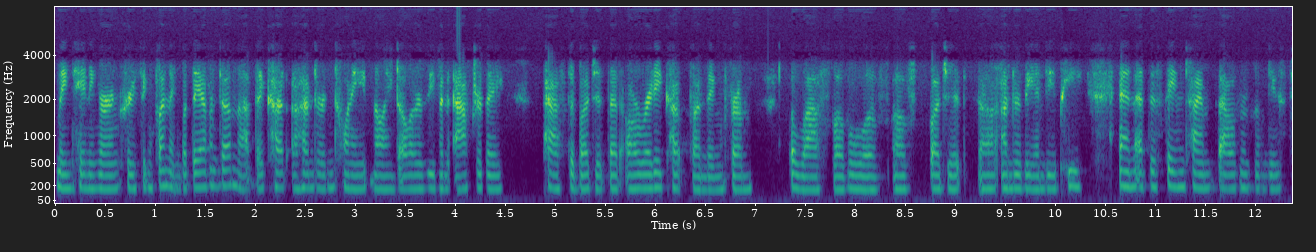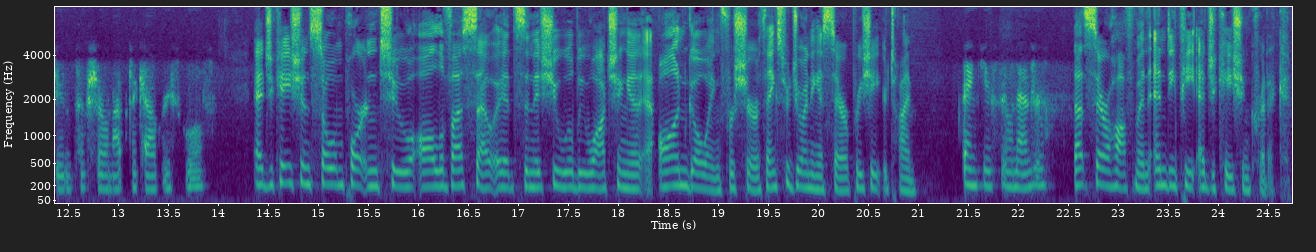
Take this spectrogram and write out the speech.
maintaining or increasing funding. But they haven't done that. They cut 128 million dollars even after they passed a budget that already cut funding from the last level of, of budget uh, under the NDP. And at the same time, thousands of new students have shown up to Calgary schools. Education so important to all of us. So it's an issue we'll be watching uh, ongoing for sure. Thanks for joining us, Sarah. Appreciate your time. Thank you, Sue and Andrew. That's Sarah Hoffman, NDP education critic.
